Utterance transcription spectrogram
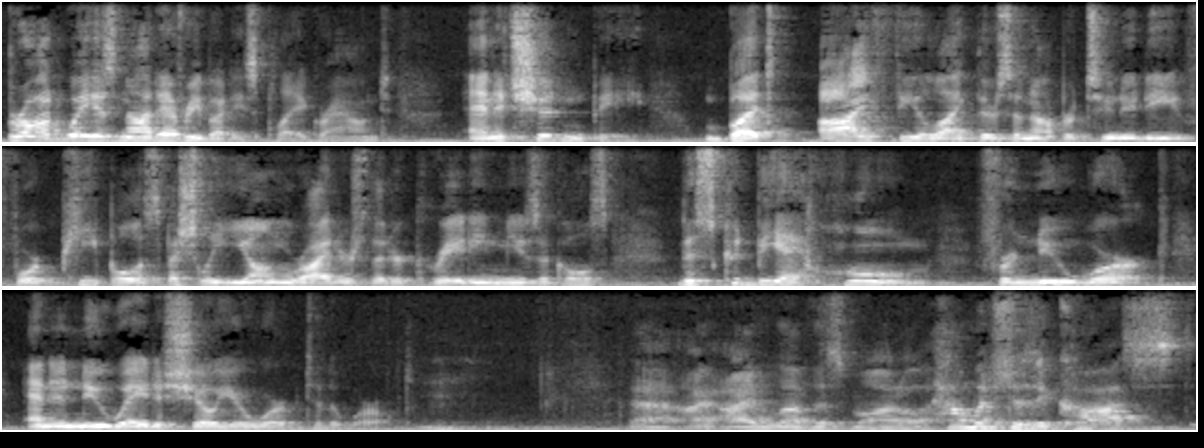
Broadway is not everybody's playground, and it shouldn't be. But I feel like there's an opportunity for people, especially young writers that are creating musicals. This could be a home for new work and a new way to show your work to the world. Uh, I, I love this model. How much does it cost?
